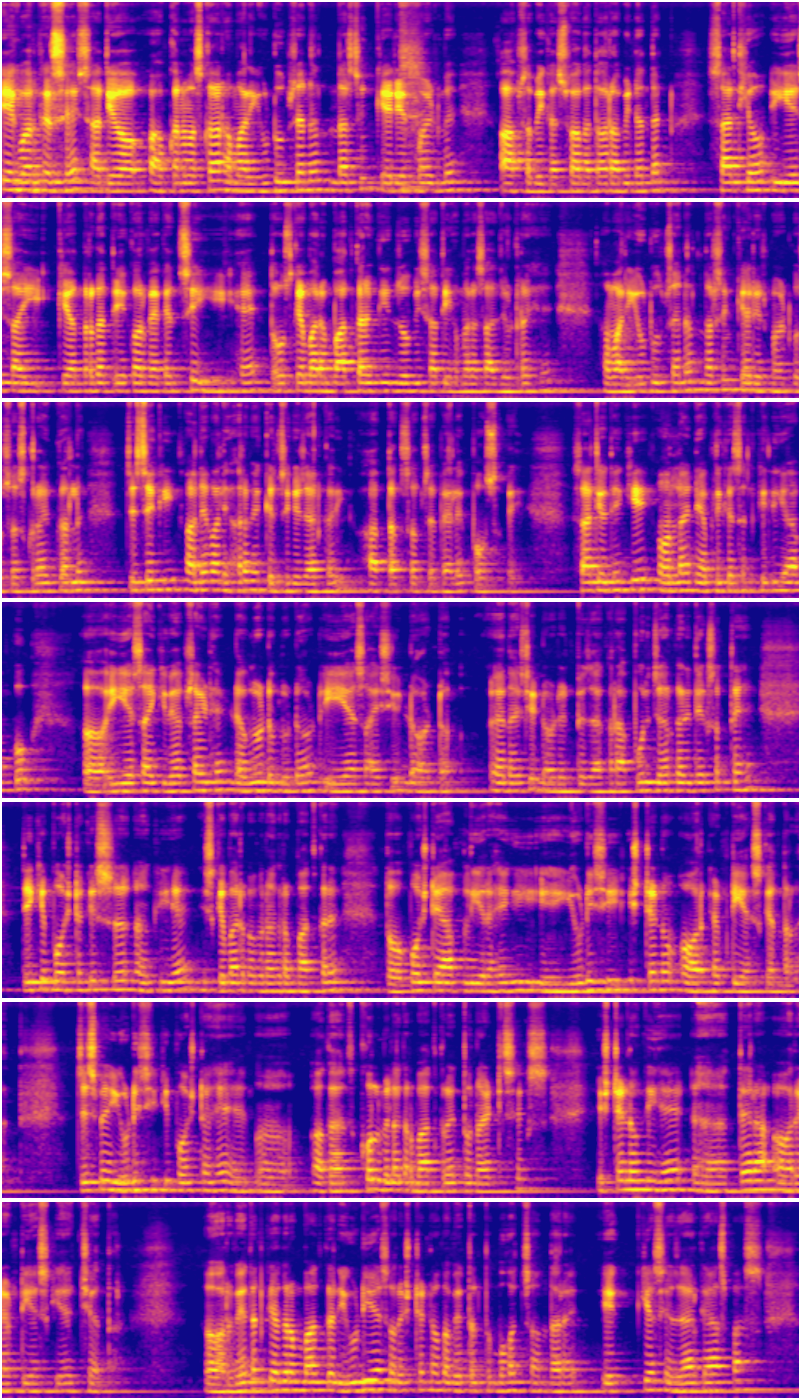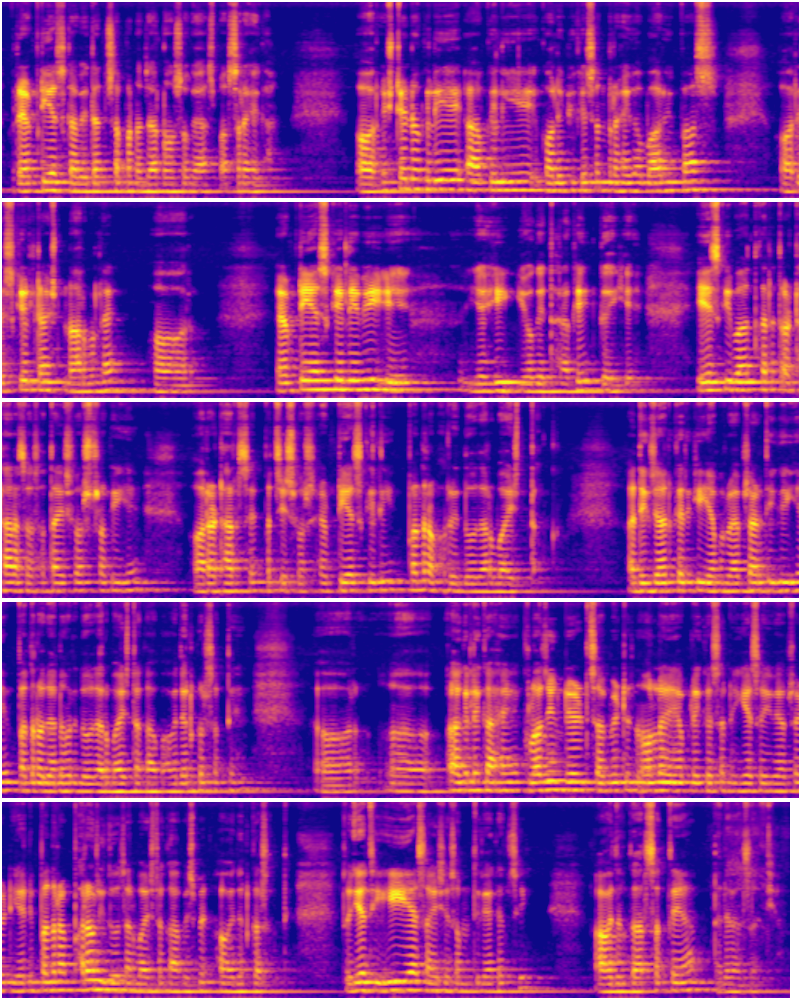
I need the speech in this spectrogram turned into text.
एक बार फिर से साथियों, आपका नमस्कार। हमारे YouTube channel nursing career point में आप सभी का स्वागत और अभिनंदन। साथियों ईएसआई के अंतर्गत एक और वैकेंसी है तो उसके बारे में बात करेंगे। जो भी साथी हमारे साथ जुड़ रहे हैं, हमारे YouTube channel nursing career point को सब्सक्राइब कर लें, जिससे कि आने वाली हर वैकेंसी की जानकारी आप तक सबसे पहले पहुँच सके। साथियों, देखिए ऑनलाइन एप्लीकेशन के लिए आपको ई एस आई की वेबसाइट है W W dot E S I C dot N I C dot in पर जाकर आप पूरी जानकारी देख सकते हैं। देखिए पोस्ट किस की है, इसके बारे में अगर हम बात करें तो पोस्टें आपके लिए रहेगी यू डी सी स्टेनो और एफ़ टी एस के अंतर्गत, जिसमें यू डी सी की पोस्ट है अगर कुल मिलाकर बात करें तो नाइन्टी सिक्स स्टेनो की है तेरह और एफ़ टी एस की है छिहत्तर। और वेतन की अगर हम बात करें यू डी एस और स्टेनो का वेतन तो बहुत शानदार है, इक्यासी हज़ार के आसपास और टी एस का वेतन छप्पन हज़ार नौ सौ के आसपास रहेगा। और स्टेनो के लिए आपके लिए क्वालिफिकेशन रहेगा बारहवीं पास, और स्किल टेस्ट नॉर्मल है, और एम टी एस के लिए भी यही योग्यता रखी गई है। एज की बात करें तो अठारह से सत्ताईस वर्ष रखी है, और अठारह से पच्चीस वर्ष एम टी एस के लिए पंद्रह फरवरी दो हज़ार बाईस तक। अधिक जानकारी की यहाँ पर वेबसाइट दी गई है, पंद्रह जनवरी दो हज़ार बाईस तक आप आवेदन कर सकते हैं। और अगले का है closing date submit online application ये सही वेबसाइट यानी पंद्रह फरवरी दो हज़ार बाईस तक आप इसमें आवेदन कर सकते हैं। तो ये थी ई एस आई से संबंधित वैकेंसी आवेदन कर सकते हैं आप। धन्यवाद साथियों।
